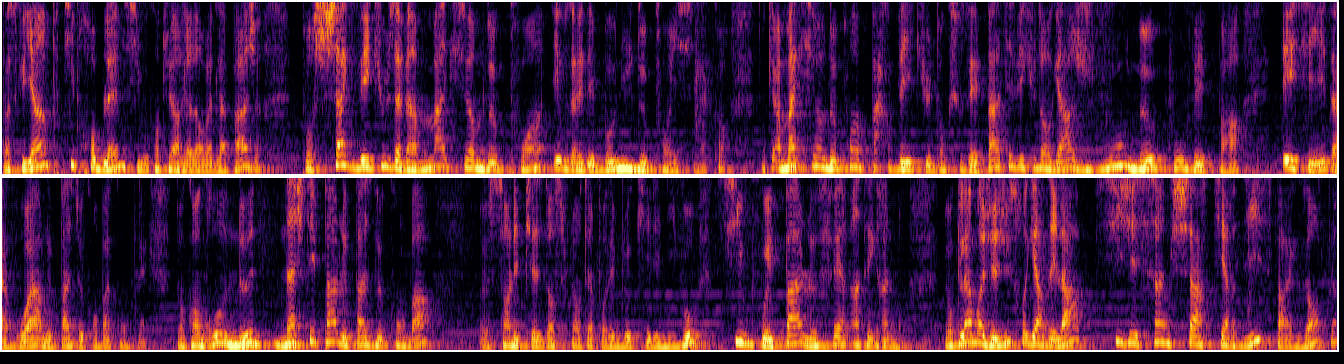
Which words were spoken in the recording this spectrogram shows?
Parce qu'il y a un petit problème, si vous continuez à regarder en bas de la page, pour chaque véhicule, vous avez un maximum de points et vous avez des bonus de points ici, d'accord? Donc un maximum de points par véhicule. Donc si vous n'avez pas assez de véhicules dans le garage, vous ne pouvez pas essayer d'avoir le pass de combat complet. Donc en gros, n'achetez pas le pass de combat sans les pièces d'or supplémentaires pour débloquer les niveaux si vous ne pouvez pas le faire intégralement. Donc là, moi, j'ai juste regardé là. Si j'ai 5 chars tiers 10, par exemple,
